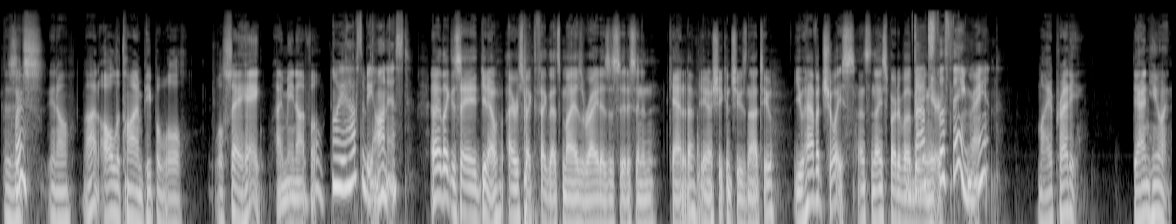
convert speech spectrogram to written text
because it's you know not all the time people will will say, "Hey, I may not vote." Oh, you have to be honest. And I'd like to say, you know, I respect the fact that's Maya's right as a citizen in Canada. You know, she can choose not to. You have a choice. That's the nice part about being That's here. the thing, right? Maya Preddy, Dan Hewen,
